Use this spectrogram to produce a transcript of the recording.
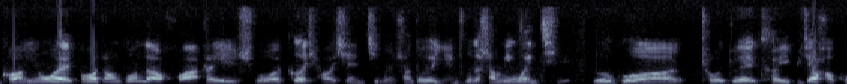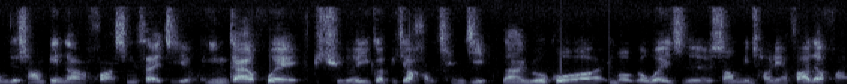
况。因为包装工的话，可以说各条线基本上都有严重的伤病问题。如果球队可以比较好控制伤病的话，新赛季应该会取得一个比较好的成绩。那如果某个位置伤病潮连发的话，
